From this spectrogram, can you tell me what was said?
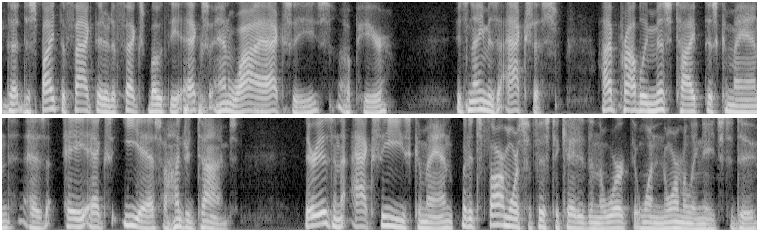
that despite the fact that it affects both the x and y axes up here, its name is axis. I probably mistyped this command as AXES a hundred times. There is an axes command, but it's far more sophisticated than the work that one normally needs to do.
